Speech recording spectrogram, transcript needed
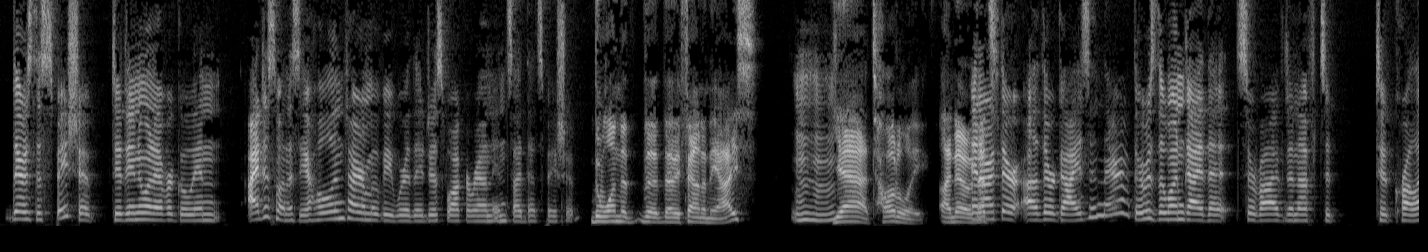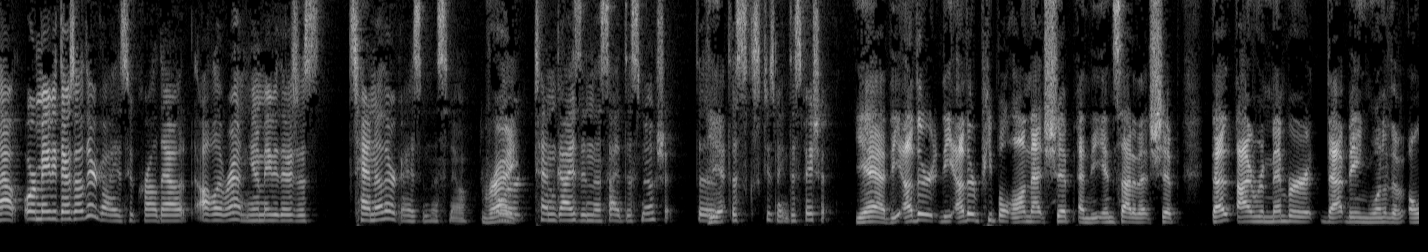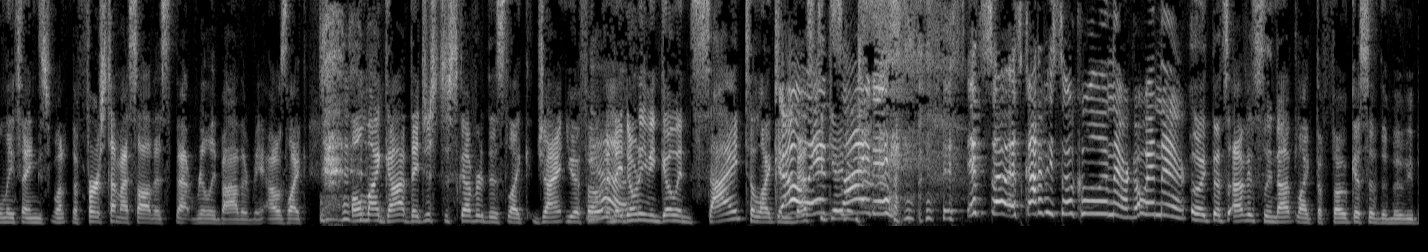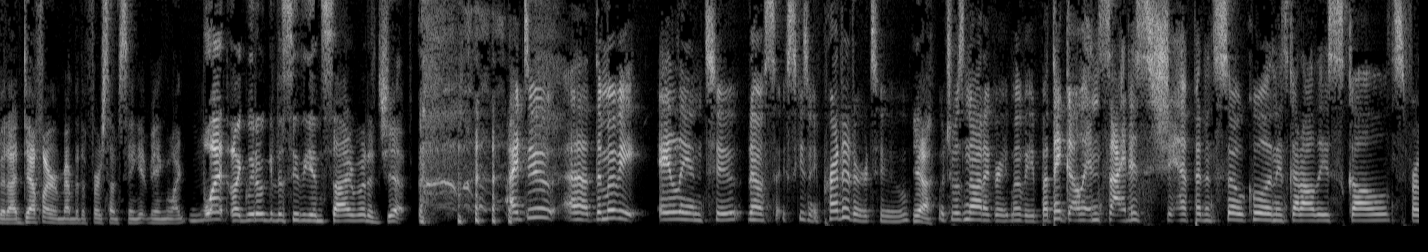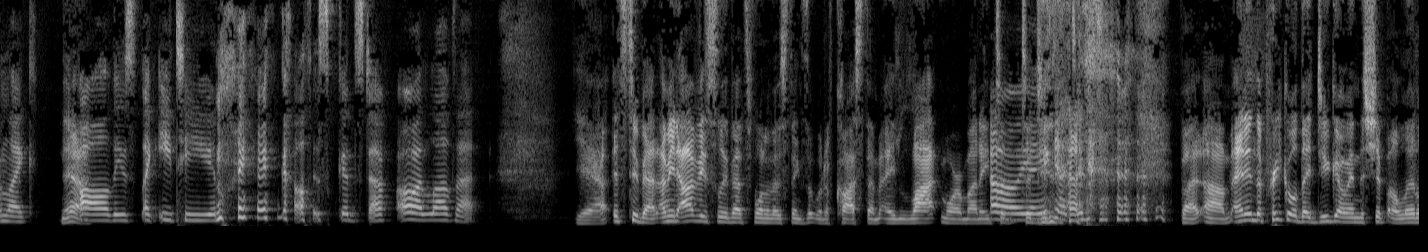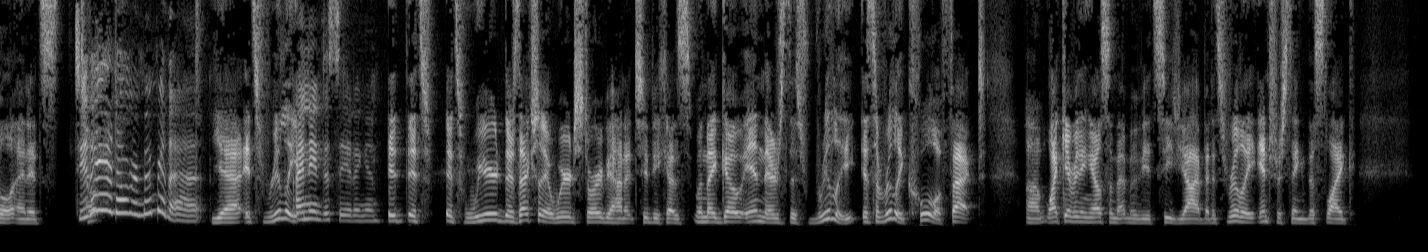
there's the spaceship. Did anyone ever go in? I just want to see a whole entire movie where they just walk around inside that spaceship. The one that that they found in the ice. Mm-hmm. Yeah, totally. I know. And that's aren't there other guys in there? There was the one guy that survived enough to to crawl out, or maybe there's other guys who crawled out all around. You know, maybe there's just ten other guys in the snow, Right. Or ten guys inside the snow ship. The, Yeah. the excuse me, the spaceship. Yeah, the other the other people on that ship and the inside of that ship that I remember that being one of the only things when the first time I saw this that really bothered me. I was like, "Oh my god, they just discovered this like giant UFO and they don't even go inside to like Go investigate inside it." it. it's so it's got to be so cool in there. Go in there. Like that's obviously not like the focus of the movie, but I definitely remember the first time seeing it being like, "What? Like we don't get to see the inside? What a chip!" I do uh, the movie Alien Two. No, excuse me, Predator Two. Yeah. which was not a great movie, but they go inside his ship and it's so cool, and he's got all these skulls from like Yeah. all these like ET and like all this good stuff. Oh, I love that. Yeah, it's too bad. I mean, obviously, that's one of those things that would have cost them a lot more money to, oh to yeah, do that. do that. But um, and in the prequel, they do go in the ship a little, and it's do they? Remember that. yeah, it's really I need to see it again. it, it's it's weird. There's actually a weird story behind it too, because when they go in, there's this really it's a really cool effect. Um, like everything else in that movie, it's CGI, but it's really interesting. This like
